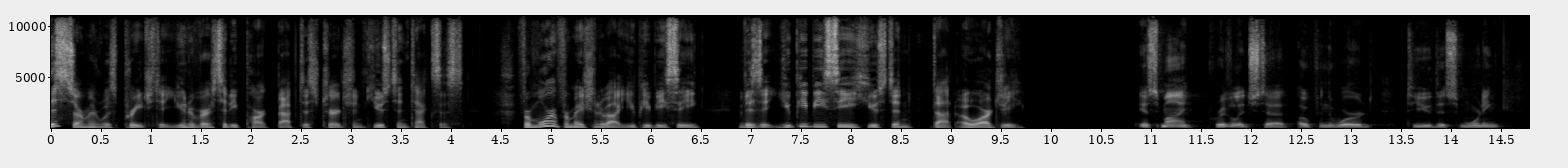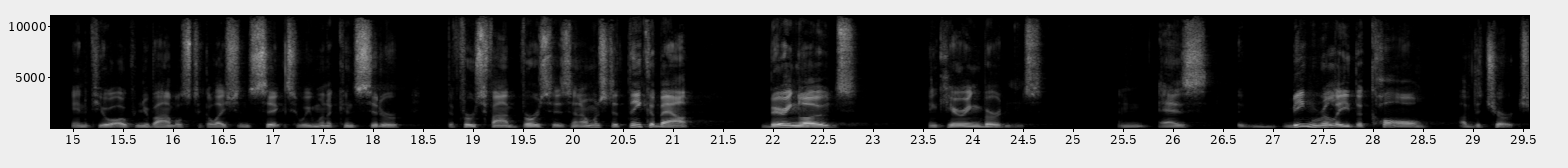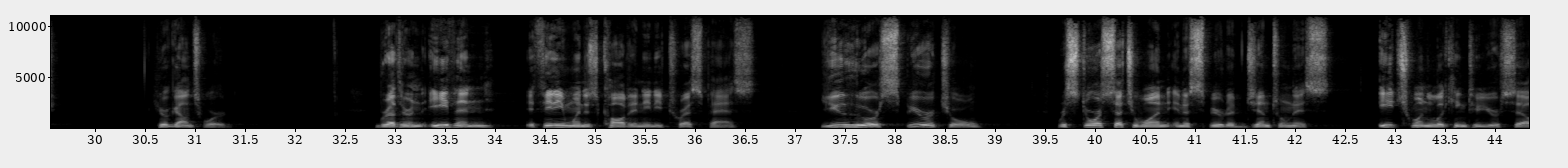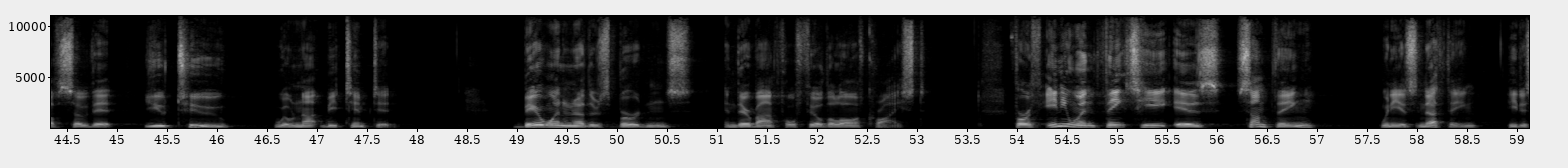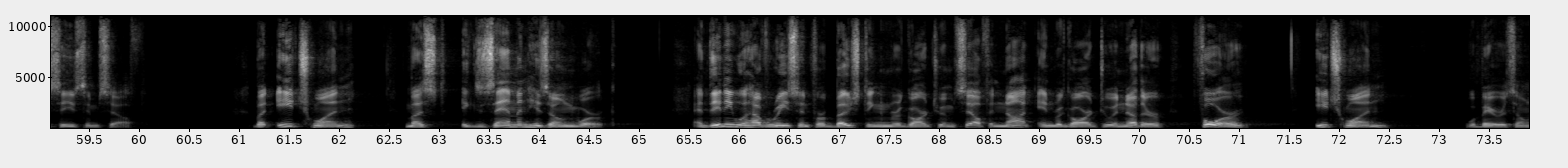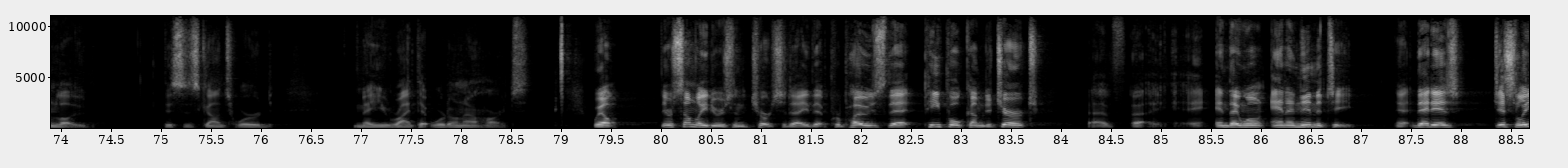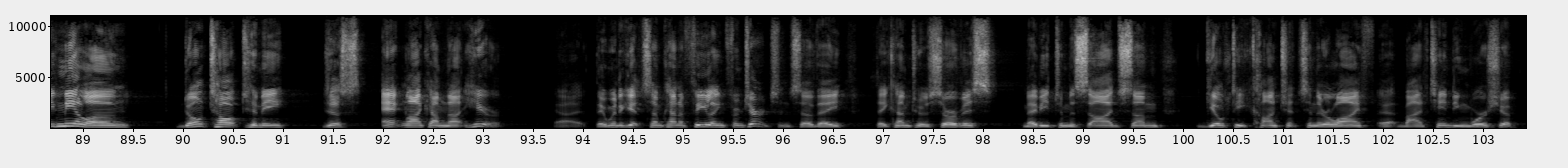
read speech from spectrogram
This sermon was preached at University Park Baptist Church in Houston, Texas. For more information about UPBC, visit upbchouston.org. It's my privilege to open the word to you this morning. And if you'll open your Bibles to Galatians 6, we want to consider the first five verses. And I want you to think about bearing loads and carrying burdens, and as being really the call of the church. Hear God's word. Brethren, even if anyone is caught in any trespass, you who are spiritual, restore such a one in a spirit of gentleness, each one looking to yourself so that you too will not be tempted. Bear one another's burdens and thereby fulfill the law of Christ. For if anyone thinks he is something when he is nothing, he deceives himself. But each one must examine his own work, and then he will have reason for boasting in regard to himself and not in regard to another, for each one will bear his own load. This is God's word. May you write that word on our hearts. Well, there are some leaders in the church today that propose that people come to church uh, uh, and they want anonymity. That is, just leave me alone. Don't talk to me. Just act like I'm not here. Uh, they want to get some kind of feeling from church. And so they, they come to a service, maybe to massage some guilty conscience in their life uh, by attending worship.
